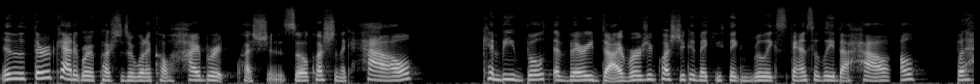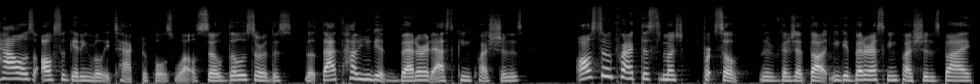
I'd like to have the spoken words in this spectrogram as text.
And the third category of questions are what I call hybrid questions. So a question like how can be both a very divergent question, it can make you think really expansively about how, but how is also getting really tactical as well. So those are the that's how you get better at asking questions. Also practice much so let me finish that thought. You get better asking questions by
